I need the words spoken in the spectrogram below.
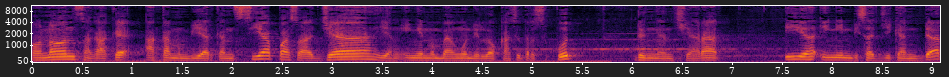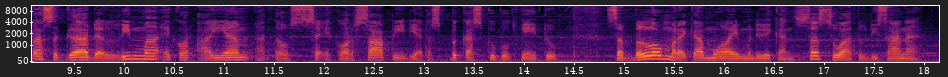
Konon sang kakek akan membiarkan siapa saja yang ingin membangun di lokasi tersebut dengan syarat ia ingin disajikan darah segar dan lima ekor ayam atau seekor sapi di atas bekas gubuknya itu sebelum mereka mulai mendirikan sesuatu di sana.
